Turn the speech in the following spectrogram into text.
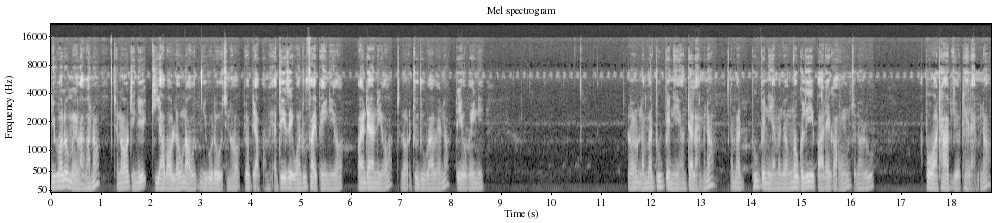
ညီကိုလို့မင်္ဂလာပါနော်ကျွန်တော်ဒီနေ့ဂီယာပေါက်လုံးတာကိုညီကိုတို့ကိုကျွန်တော်ပြောပြပါမယ်အသေးစိတ်125ဘိန်းတွေရော1တန်းတွေရောကျွန်တော်အတူတူပါပဲနော်တရုတ်ဘိန်းတွေကျွန်တော်တို့နံပါတ်2ပင်နေအောင်တက်လိုက်မယ်နော်နံပါတ်2ပင်နေအောင်မှာကျွန်တော်ငုတ်ကလေးပါတဲ့ကောင်ကိုကျွန်တော်တို့အပေါ်ကထားပြီးတော့ထည့်လိုက်မယ်နော်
